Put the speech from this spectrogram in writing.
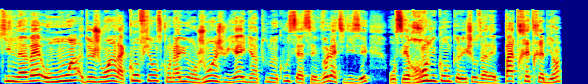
qu'ils n'avaient au mois de juin, la confiance qu'on a eue en juin-juillet, et eh bien tout d'un coup, c'est assez volatilisé. On s'est rendu compte que les choses allaient pas très très bien.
